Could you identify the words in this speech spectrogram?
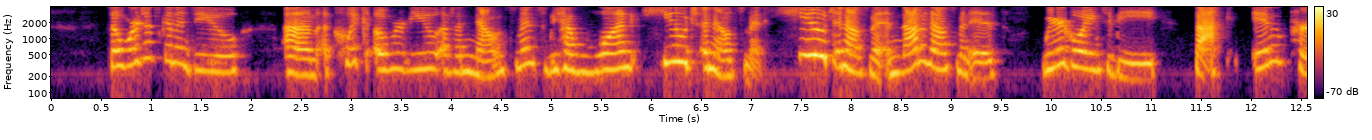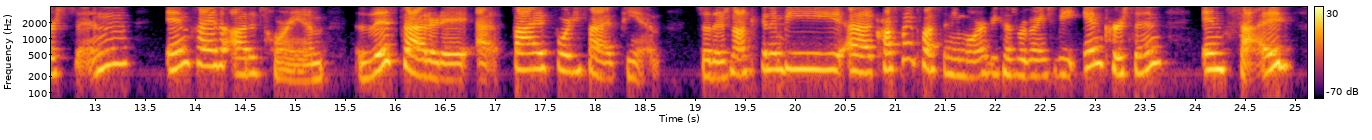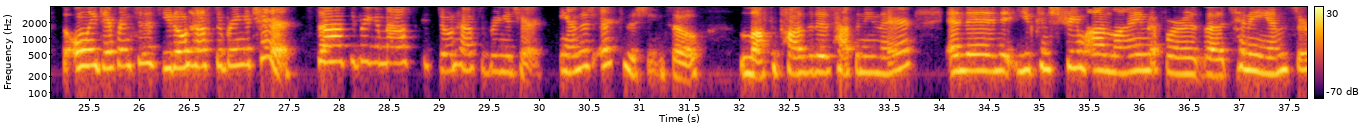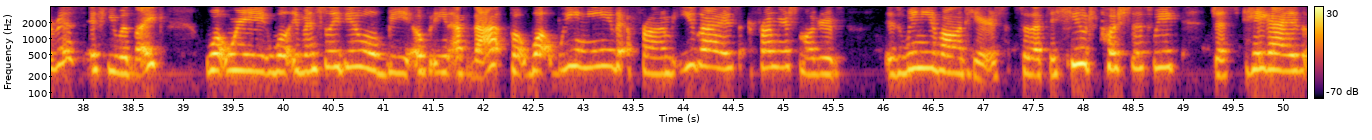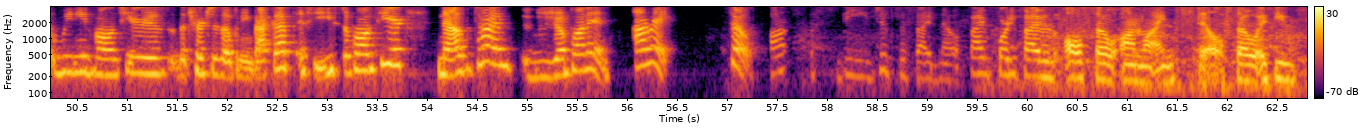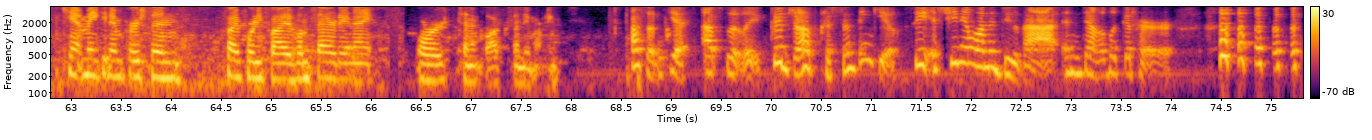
So we're just going to do um, a quick overview of announcements. We have one huge announcement, huge announcement, and that announcement is we're going to be back in person inside the auditorium this Saturday at 5:45 p.m. So there's not going to be uh, Crosspoint Plus anymore because we're going to be in person inside. The only difference is you don't have to bring a chair. Still have to bring a mask, don't have to bring a chair. And there's air conditioning. So lots of positives happening there. And then you can stream online for the 10 a.m. service if you would like. What we will eventually do will be opening up that. But what we need from you guys, from your small groups, is we need volunteers. So that's a huge push this week. Just, hey guys, we need volunteers. The church is opening back up. If you used to volunteer, now's the time. Jump on in. All right. So, the just a side note, 545 is also online still. So if you can't make it in person, 545 on Saturday night or 10 o'clock Sunday morning. Awesome. Yes, absolutely. Good job, Kristen. Thank you. See, she didn't want to do that, and now look at her.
